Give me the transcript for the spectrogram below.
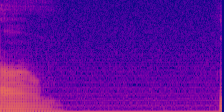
Um, hmm.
